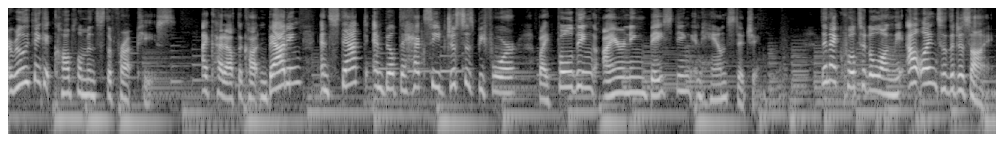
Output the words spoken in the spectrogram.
I really think it complements the front piece. I cut out the cotton batting and stacked and built the hexie just as before by folding, ironing, basting, and hand stitching. Then I quilted along the outlines of the design.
